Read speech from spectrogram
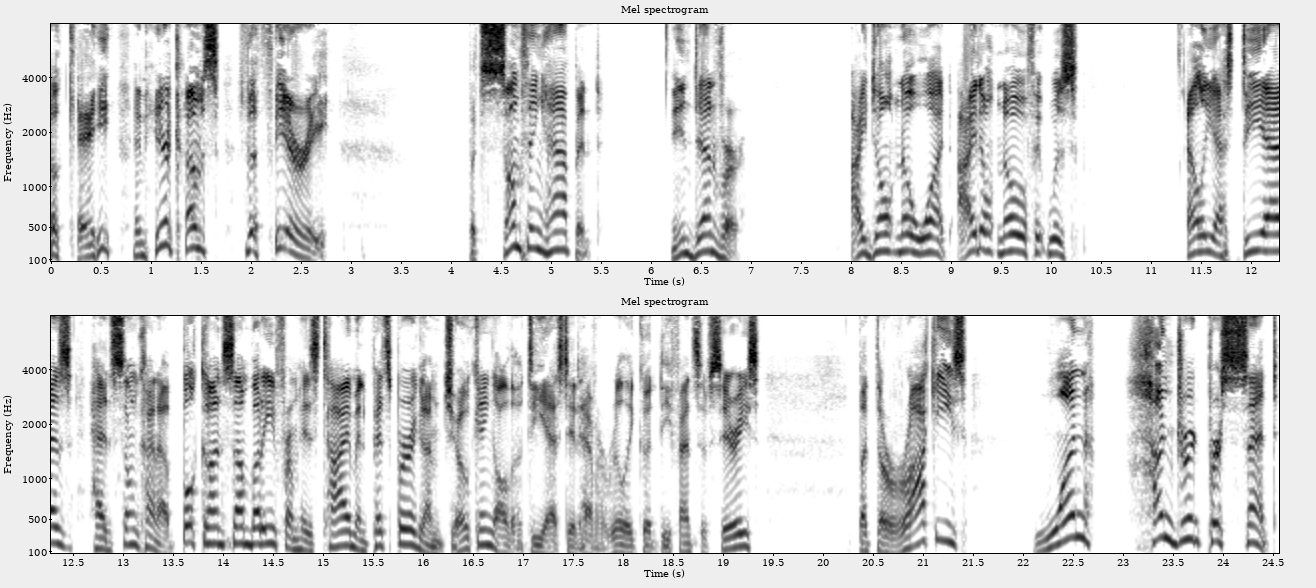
Okay. And here comes the theory. But something happened in Denver I don't know what. I don't know if it was Elias Diaz had some kind of book on somebody from his time in Pittsburgh. I'm joking, although Diaz did have a really good defensive series. But the Rockies 100%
